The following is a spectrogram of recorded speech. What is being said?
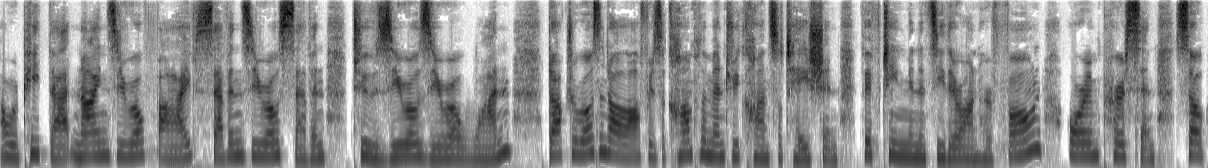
I'll repeat that 905 707 2001. Dr. Rosendahl offers a complimentary consultation 15 minutes either on her phone or in person. So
